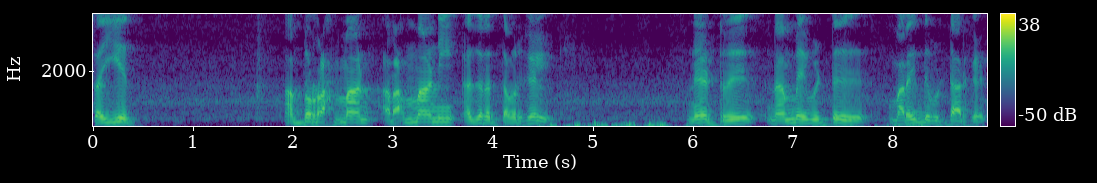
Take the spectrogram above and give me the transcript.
சையீத் அப்துல் ரஹ்மான் ரஹ்மானி அசரத் அவர்கள் நேற்று நம்மை விட்டு மறைந்து விட்டார்கள்.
